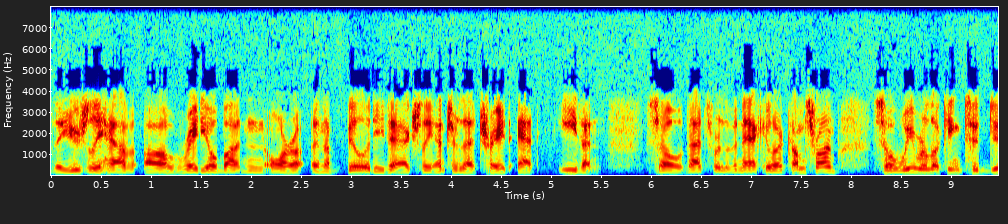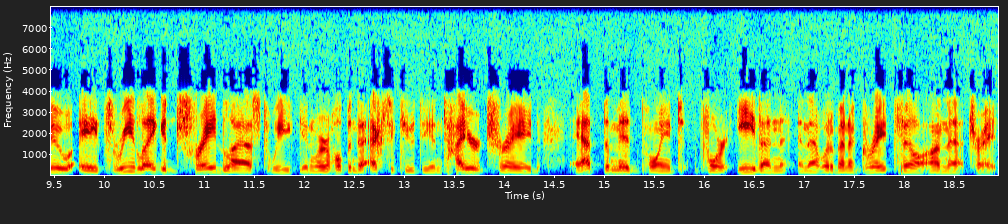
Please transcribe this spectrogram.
They usually have a radio button or an ability to actually enter that trade at even. So that's where the vernacular comes from. So we were looking to do a three-legged trade last week, and we were hoping to execute the entire trade at the midpoint for even, and that would have been a great fill on that trade.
